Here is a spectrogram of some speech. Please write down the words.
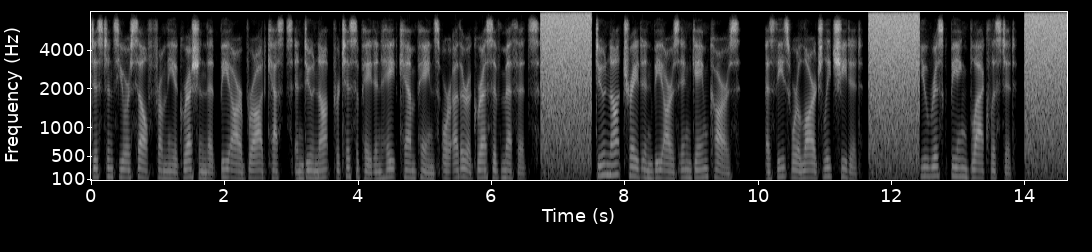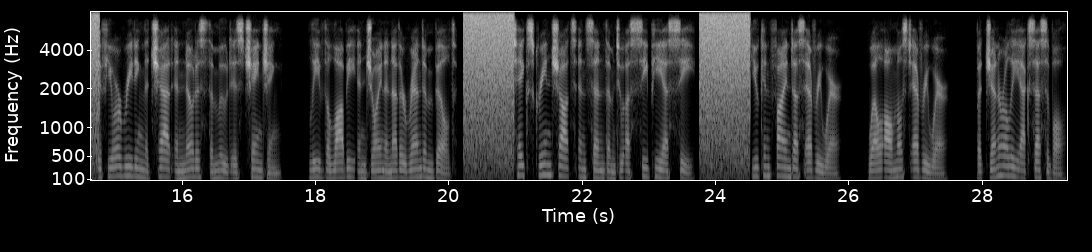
distance yourself from the aggression that BR broadcasts and do not participate in hate campaigns or other aggressive methods. Do not trade in BR's in-game cars, as these were largely cheated. You risk being blacklisted. If you're reading the chat and notice the mood is changing, leave the lobby and join another random build. Take screenshots and send them to us CPSC. You can find us everywhere, well almost everywhere, but generally accessible.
